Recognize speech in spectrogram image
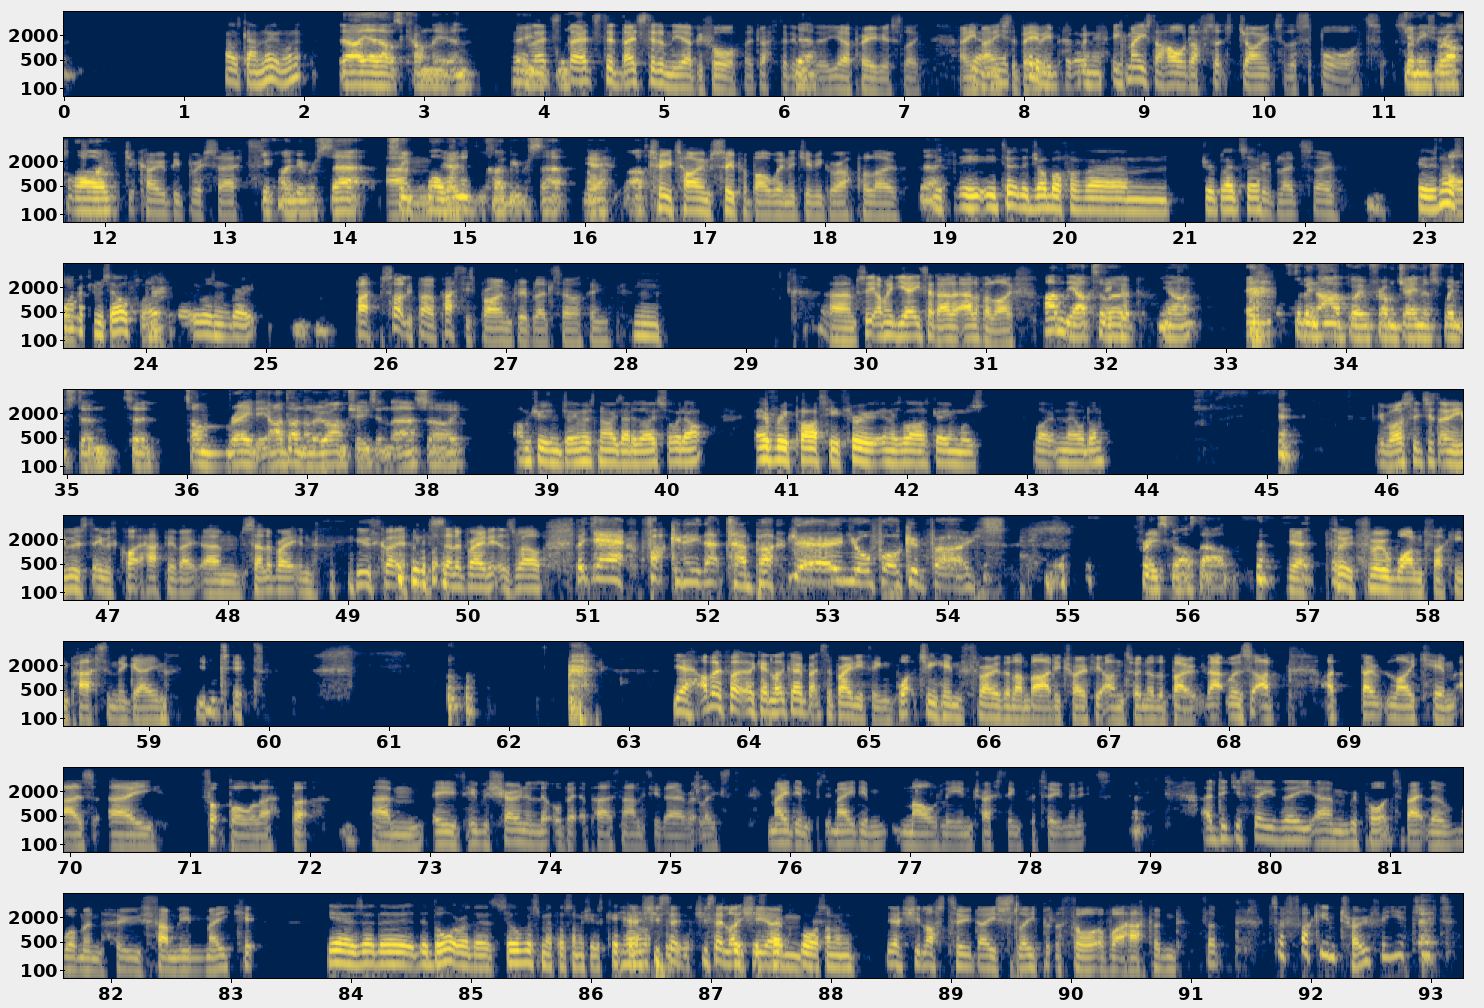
That was Cam Newton, wasn't it? Oh, yeah, that was Cam Newton. Well, who They'd, was- they'd, stood, him the year before. They drafted him Yeah. the year previously, and he Yeah, managed to beat. put He, him to them. he's managed to hold off such giants of the sport, Jimmy such as Garoppolo. Jacoby Brissett, Jacoby Brissett, Super Um, Bowl yeah. winner Jacoby Brissett. Yeah. Oh, God. two-time Super Bowl winner Jimmy Garoppolo, Yeah. He, he, he took the job off of um, Drew Bledsoe. Drew Bledsoe. He was no slouch himself, like but he wasn't great. Pa- Slightly past his prime, Drew Bledsoe, I think. Hmm. Um, so I mean, yeah, he's had a hell of a life. And he had to, He uh, could- you know, it must have been hard going from Jameis Winston to Tom Brady. I don't know who I'm choosing there. So, I'm choosing Jameis now. He's had his eyes sorted out. Every pass he threw in his last game was like nailed on. He was. He just and he was he was quite happy about um, celebrating. he was quite happy to celebrate it as well. Like, yeah, fucking eat that Tampa. Yeah, in your fucking face. three scores down. Yeah, threw threw one fucking pass in the game. You did. Yeah, I mean, but again, like going back to the Brady thing, watching him throw the Lombardi Trophy onto another boat, that was I. I don't like him as a footballer, but um, he he was showing a little bit of personality there at least. Made him made him mildly interesting for two minutes. Uh, did you see the um, reports about the woman whose family make it? Yeah, is that the the daughter of the silversmith or something? She was kicking. Yeah, she said she said like she um or something. Yeah she lost two days sleep at the thought of what happened. It's a it's a fucking trophy, you tit.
